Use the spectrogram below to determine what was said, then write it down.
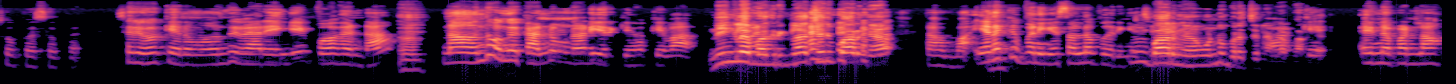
Super super. சரி ஓகே. நம்ம வந்து வேற எங்கேயும் போக வேண்டாம். நான் வந்து உங்க கண்ணு முன்னாடி இருக்கேன் ஓகேவா நீங்களே பாக்குறீங்களா? சரி பாருங்க. ஆமா. எனக்கு இப்ப நீங்க சொல்ல போறீங்க? பாருங்க. ஒண்ணும் பிரச்சனை இல்லை ஓகே. என்ன பண்ணலாம்?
